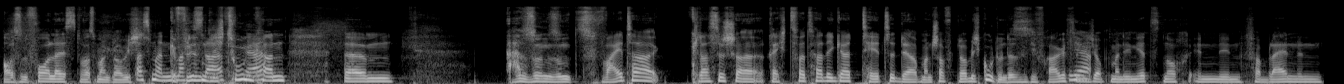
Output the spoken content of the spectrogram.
außen vor lässt, was man, glaube ich, Was man geflissentlich darf, tun ja. kann. Ähm, also so ein, zweiter klassischer Rechtsverteidiger täte der Mannschaft, glaube ich, gut. Und das ist die Frage, finde Ja. ich, ob man den jetzt noch in den verbleibenden,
